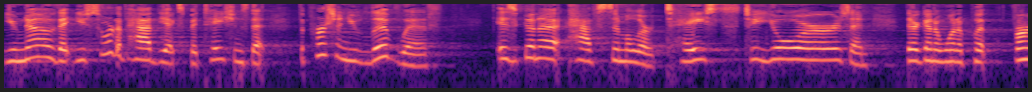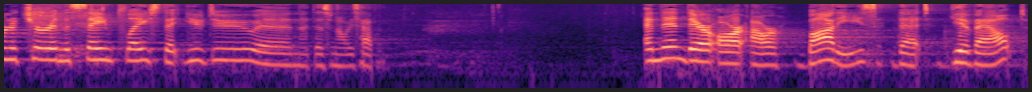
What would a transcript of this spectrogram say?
you know that you sort of have the expectations that the person you live with is going to have similar tastes to yours and they're going to want to put furniture in the same place that you do, and that doesn't always happen. And then there are our bodies that give out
